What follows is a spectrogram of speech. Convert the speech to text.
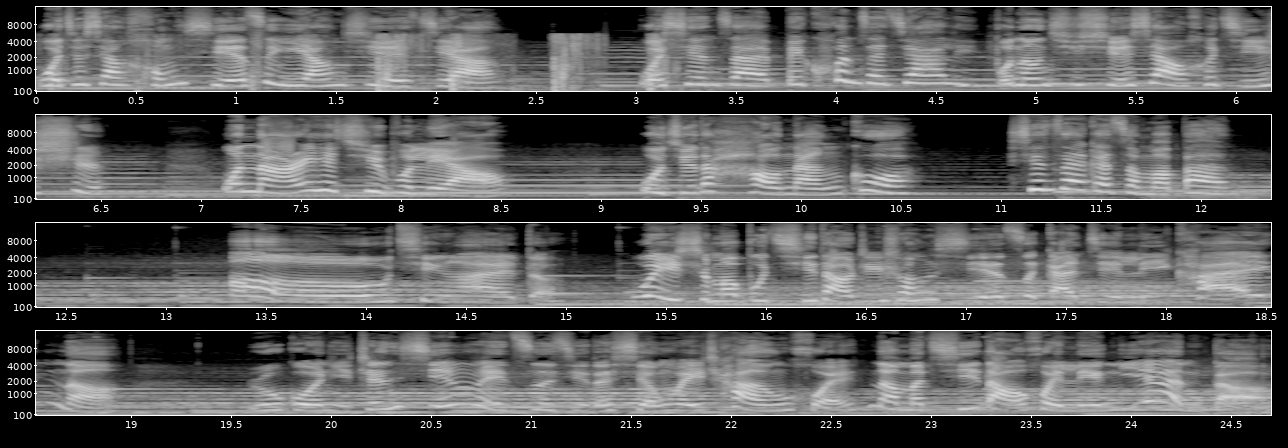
我就像红鞋子一样倔强。我现在被困在家里，不能去学校和集市，我哪儿也去不了。我觉得好难过，现在该怎么办？哦，亲爱的，为什么不祈祷这双鞋子赶紧离开呢？如果你真心为自己的行为忏悔，那么祈祷会灵验的。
